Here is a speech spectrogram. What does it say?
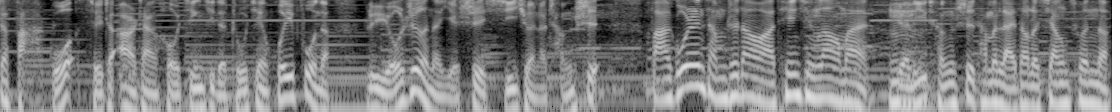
这法国随着二战后经济的逐渐恢复呢，旅游热呢也是席卷了城市。法国人咱们知道啊，天性浪漫，远离城市，他们来到了乡村呢，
